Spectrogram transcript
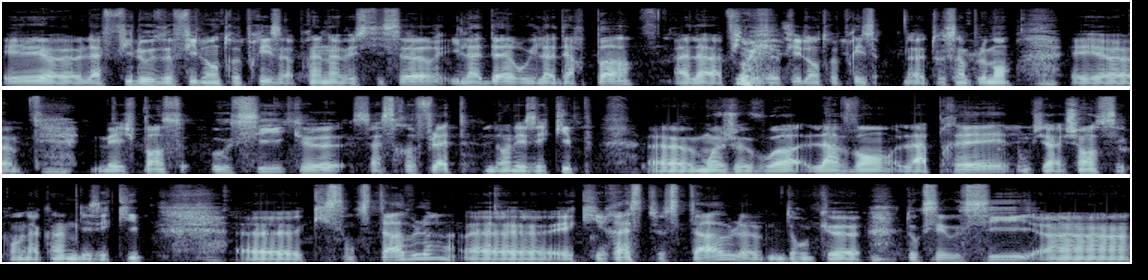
et euh, la philosophie de l'entreprise. Après, un investisseur, il adhère ou il adhère pas à la philosophie de l'entreprise, euh, tout simplement. Et euh, mais je pense aussi que ça se reflète dans les équipes. Euh, moi, je vois l'avant, l'après. Donc, j'ai la chance, c'est qu'on a quand même des équipes qui sont stables euh, et qui restent stables. Donc, euh, donc c'est aussi un,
